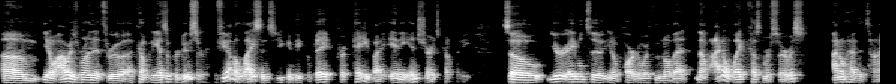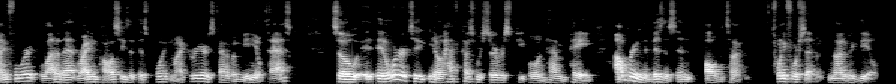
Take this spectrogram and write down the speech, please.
Um, you know, I was running it through a company as a producer. If you have a license, you can be paid by any insurance company. So you're able to, you know, partner with them and all that. Now, I don't like customer service. I don't have the time for it. A lot of that writing policies at this point in my career is kind of a menial task. So in order to, you know, have customer service people and have them paid, I'll bring the business in all the time, 24 seven, not a big deal.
